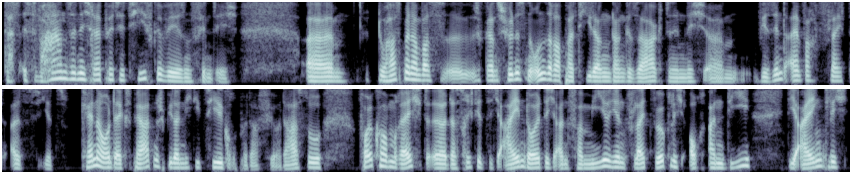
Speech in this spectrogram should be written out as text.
das ist wahnsinnig repetitiv gewesen, finde ich. Ähm, du hast mir dann was äh, ganz Schönes in unserer Partie dann, dann gesagt, nämlich ähm, wir sind einfach vielleicht als jetzt Kenner und Expertenspieler nicht die Zielgruppe dafür. Da hast du vollkommen recht. Äh, das richtet sich eindeutig an Familien, vielleicht wirklich auch an die, die eigentlich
